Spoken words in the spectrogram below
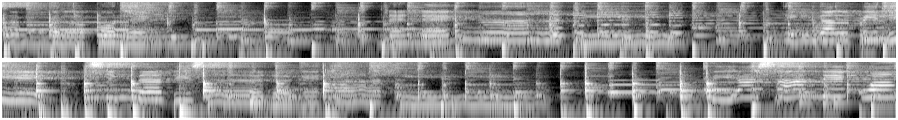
Sambal goreng dendeng ati Tinggal pilih sing dadi senenge ati. Biasane wong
